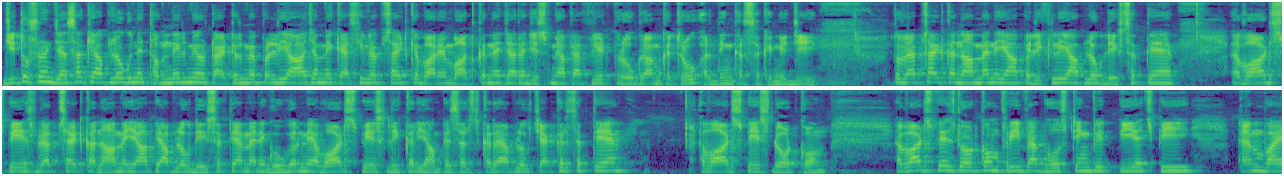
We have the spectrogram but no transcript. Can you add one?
जी तो फ्रेंड, जैसा कि आप लोगों ने थंबनेल में और टाइटल में पढ़ लिया, आज हम एक ऐसी वेबसाइट के बारे में बात करने जा रहे हैं जिसमें आप एफिलिएट प्रोग्राम के थ्रू अर्निंग कर सकेंगे। जी तो वेबसाइट का नाम मैंने यहाँ पे लिख लिया, आप लोग देख सकते हैं। अवार्ड स्पेस वेबसाइट का नाम है, यहाँ पे आप लोग देख सकते हैं। मैंने गूगल में अवार्ड स्पेस लिख कर यहाँ पर सर्च करा है, आप लोग चेक कर सकते हैं। Award space dot com award space dot com free web hosting with P H P M Y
